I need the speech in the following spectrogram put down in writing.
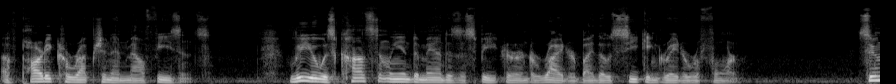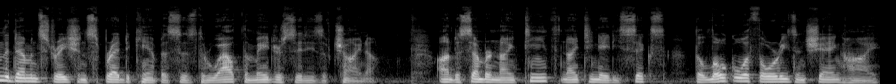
of party corruption and malfeasance. Liu was constantly in demand as a speaker and a writer by those seeking greater reform. Soon the demonstrations spread to campuses throughout the major cities of China. On December 19, 1986, the local authorities in Shanghai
